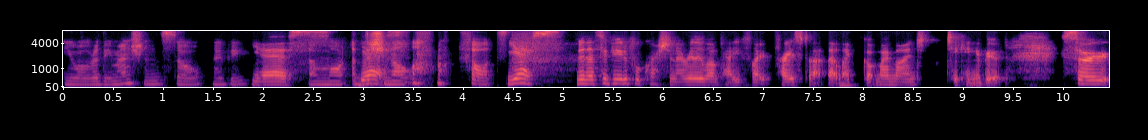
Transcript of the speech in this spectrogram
you already mentioned so maybe yes. some more additional yes. thoughts. Yes. No that's a beautiful question. I really loved how you phrased that. That like got my mind ticking a bit. So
